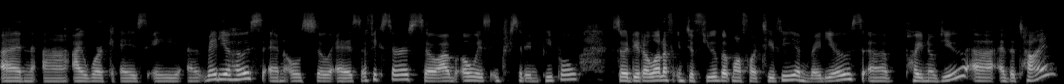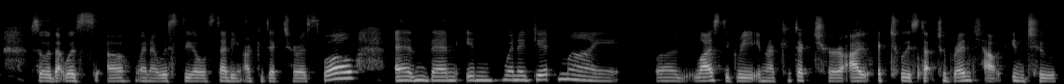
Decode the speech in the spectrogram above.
and uh, I work as a, a, radio host and also as a fixer. So I'm always interested in people. So I did a lot of interview, but more for TV and radio's uh, point of view uh, at the time. So that was uh, when I was still studying architecture as well. And then in when I did my uh, last degree in architecture, I actually start to branch out into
